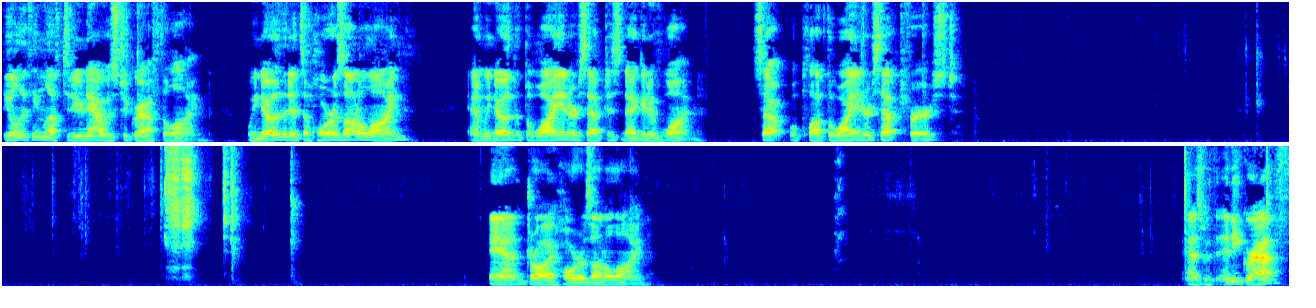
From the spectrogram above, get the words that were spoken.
The only thing left to do now is to graph the line. We know that it's a horizontal line, and we know that the y-intercept is negative 1. So we'll plot the y-intercept first. And draw a horizontal line. As with any graph,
